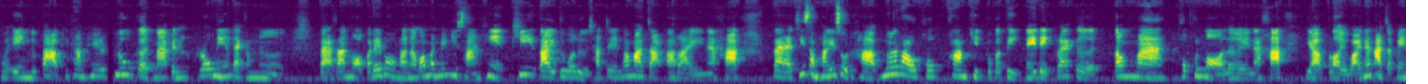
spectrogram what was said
ตัวเองหรือเปล่าที่ทำให้ลูกเกิดมาเป็นโรคนี้ตั้งแต่กำเนิด แต่อาจารย์หมอก็ได้บอกแล้วนะว่ามันไม่มีสาเหตุที่ตายตัวหรือชัดเจนว่ามาจากอะไรนะคะ แต่ที่สำคัญที่สุดค่ะ เมื่อเราพบความผิดปกติในเด็กแรกเกิดต้องมาพบคุณหมอเลยนะคะ อย่าปล่อยไว้นั่นอาจจะเป็น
